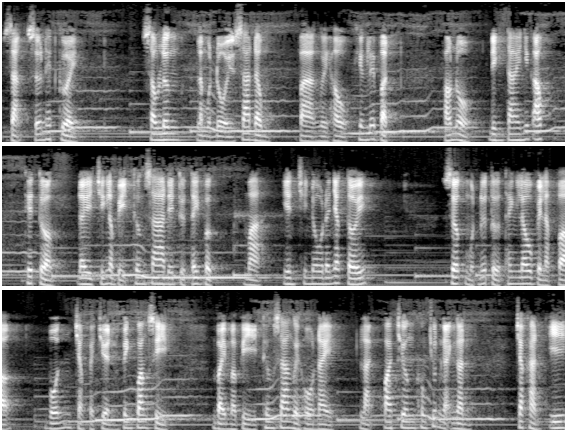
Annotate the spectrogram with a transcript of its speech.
Dạng sỡ nét cười. Sau lưng là một đội sa đồng Và người hầu khiêng lễ vật. Pháo nổ, đinh tai nhức óc. Thiết tưởng đây chính là vị thương gia đến từ Tây Vực Mà Yên Chino đã nhắc tới. Dược một nữ tử thanh lâu về làm vợ, Vốn chẳng phải chuyện vinh quang gì. Vậy mà vì thương gia người hồ này Lại khoa trương không chút ngại ngần. Chắc hẳn y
